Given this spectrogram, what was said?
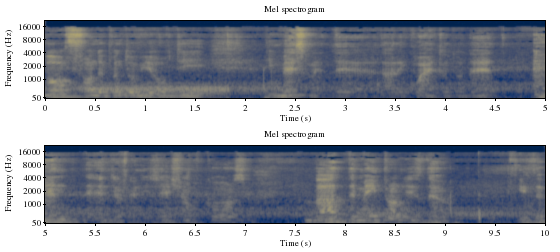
both from the point of view of the investment that are required to do that, and, and the organization, of course. But the main problem is the is the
